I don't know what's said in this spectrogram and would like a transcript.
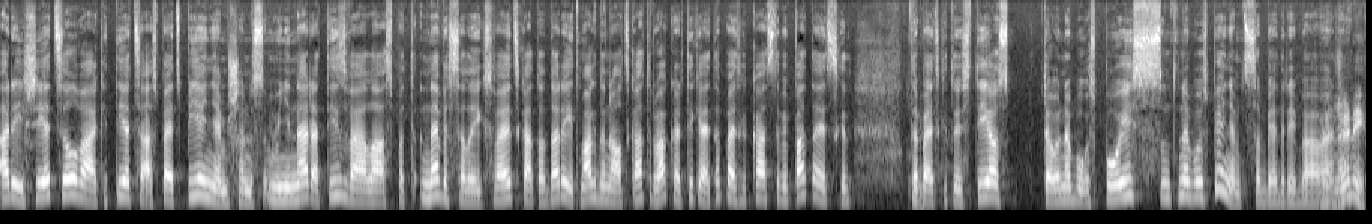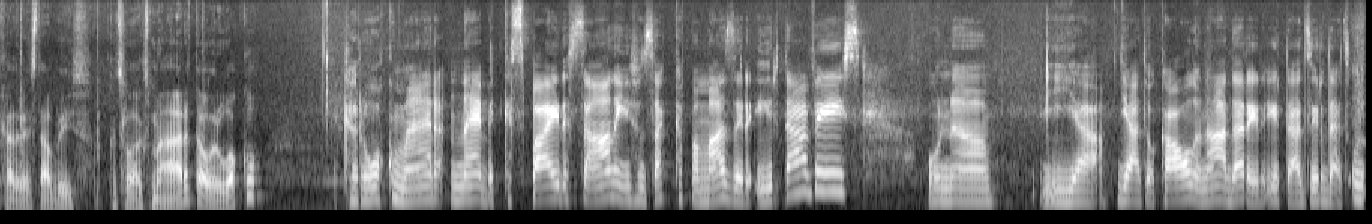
Arī šie cilvēki tiecās pēc pieņemšanas, un viņi nereti izvēlās pat neveselīgs veids, kā to darīt McDonald's katru vakaru tikai tāpēc, ka kāds tev ir pateicis, ka, tāpēc, ka tu esi tievs. Tev nebūs puisis, un tu nebūsi pieņemts sabiedrībā. Vai ne? Dženija kādreiz tā bijis, kad cilvēks mēra tavu roku, ka roku mēra, nē, bet ka spaida sāniņus un saka, ka pa maz ir, ir tā bijis. Un, uh, Jā, jā, to kaulu un ādu arī ir, ir tā dzirdēts. Un,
